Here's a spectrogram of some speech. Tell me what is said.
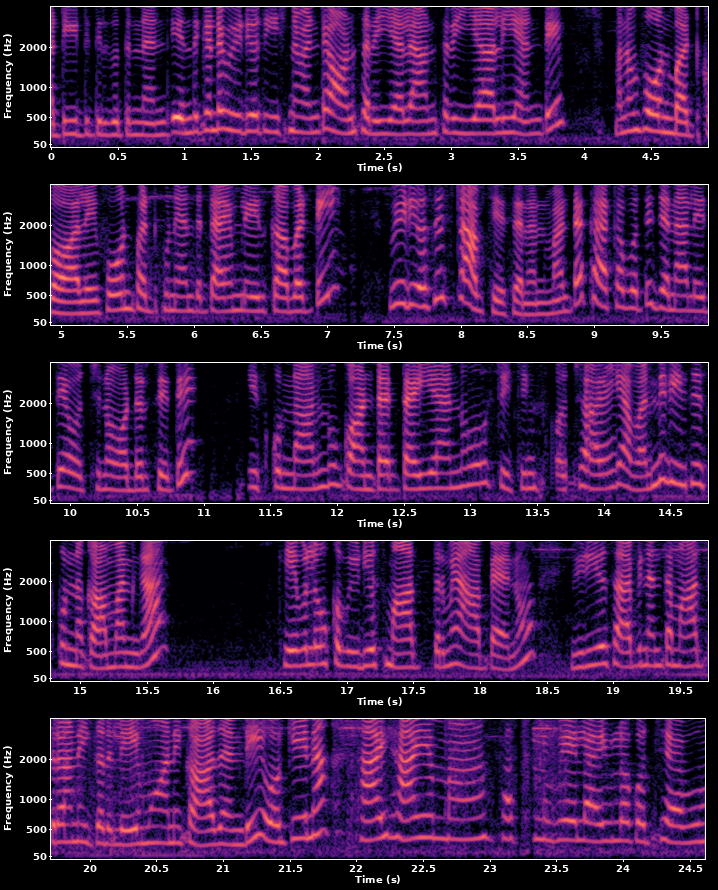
అటు ఇటు తిరుగుతున్నాండి ఎందుకంటే వీడియో తీసినామంటే ఆన్సర్ ఇవ్వాలి ఆన్సర్ ఇవ్వాలి అంటే మనం ఫోన్ పట్టుకోవాలి. ఫోన్ పట్టుకునేంత టైం లేదు కాబట్టి వీడియోస్ స్టాప్ చేశాను అనమాట కాకపోతే జనాలు అయితే వచ్చిన ఆర్డర్స్ అయితే తీసుకున్నాను కాంటాక్ట్ అయ్యాను స్టిచ్చింగ్స్కి వచ్చాయి అవన్నీ తీసేసుకున్నా కామన్గా కేవలం ఒక వీడియోస్ మాత్రమే ఆపాను. వీడియోస్ ఆపినంత మాత్రాన ఇక్కడ లేము అని కాదండి. ఓకేనా? హాయ్ హాయ్ అమ్మా. ఫస్ట్ నువ్వే లైవ్లోకి వచ్చావు.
